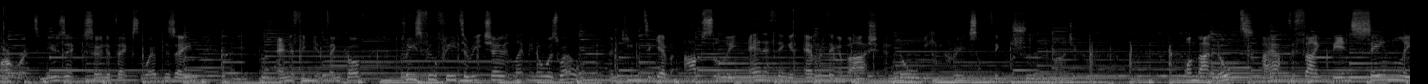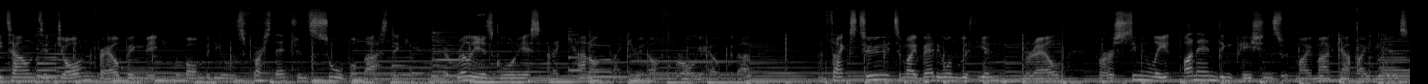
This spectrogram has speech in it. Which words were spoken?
artwork to music, sound effects to web design, and anything you think of, please feel free to reach out and let me know as well. I'm keen to give absolutely anything and everything a bash and know we can create something truly magical. On that note, I have to thank the insanely talented John for helping make Bombadil's first entrance so bombastic. It really is glorious, and I cannot thank you enough for all your help thanks too to my very own Luthien, Morel, for her seemingly unending patience with my madcap ideas,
